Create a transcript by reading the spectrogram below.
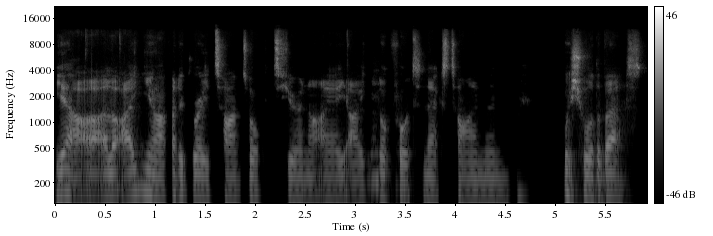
yeah, I, I, you know I've had a great time talking to you, and I, I look forward to next time and wish you all the best.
